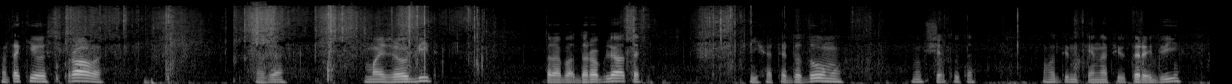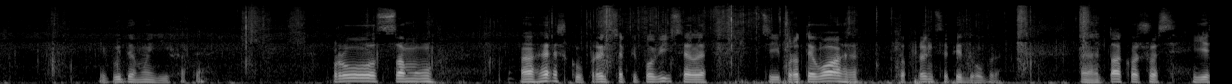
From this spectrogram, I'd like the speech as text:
отакі ось справи. Вже майже обід. Треба доробляти, їхати додому. Ну, ще тут годинки на півтори-дві і будемо їхати. Про саму АГшку, в принципі, повісили ці противаги, то в принципі добре. Е, Також ось є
